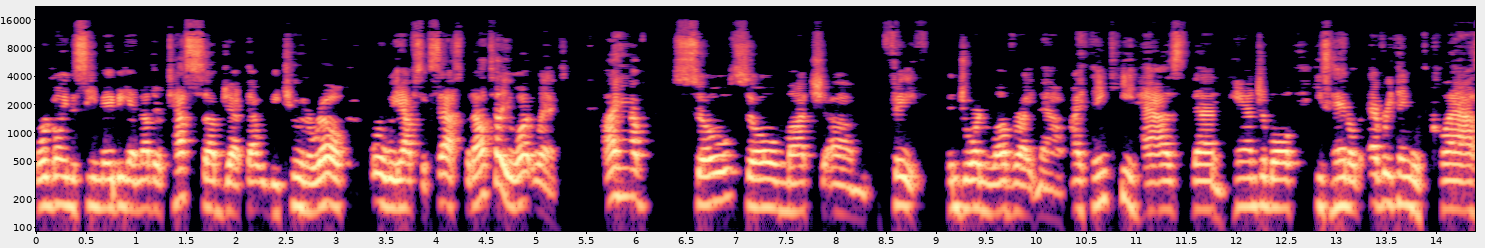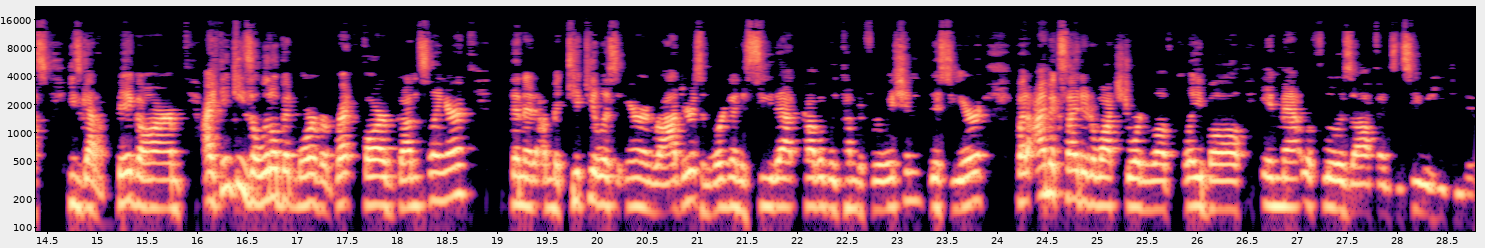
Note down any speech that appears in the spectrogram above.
we're going to see maybe another test subject that would be two in a row where we have success. But I'll tell you what, Wigs, I have so, so much, um, faith in Jordan Love right now. I think he has that intangible. He's handled everything with class. He's got a big arm. I think he's a little bit more of a Brett Favre gunslinger than a, a meticulous Aaron Rodgers, and we're going to see that probably come to fruition this year. But I'm excited to watch Jordan Love play ball in Matt LaFleur's offense and see what he can do.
